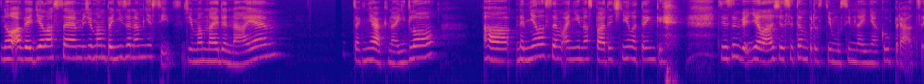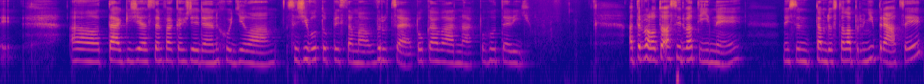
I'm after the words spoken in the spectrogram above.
no a věděla jsem, že mám peníze na měsíc, že mám na jeden nájem, tak nějak na jídlo a neměla jsem ani na zpáteční letenky. Takže jsem věděla, že si tam prostě musím najít nějakou práci. Uh, takže jsem fakt každý den chodila se životopisama v ruce, po kavárnách, po hotelích. A trvalo to asi dva týdny, než jsem tam dostala první práci.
